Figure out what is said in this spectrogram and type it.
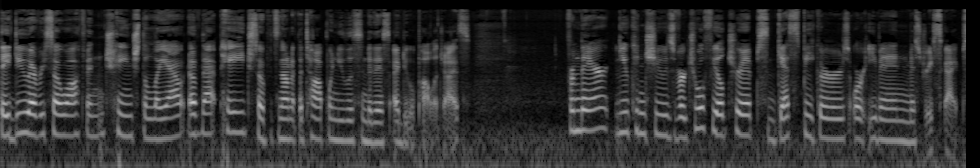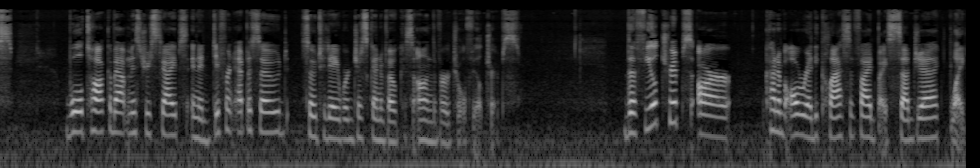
They do every so often change the layout of that page, so if it's not at the top when you listen to this, I do apologize. From there, you can choose virtual field trips, guest speakers, or even mystery Skypes. We'll talk about mystery Skypes in a different episode, so today we're just going to focus on the virtual field trips. The field trips are kind of already classified by subject, like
